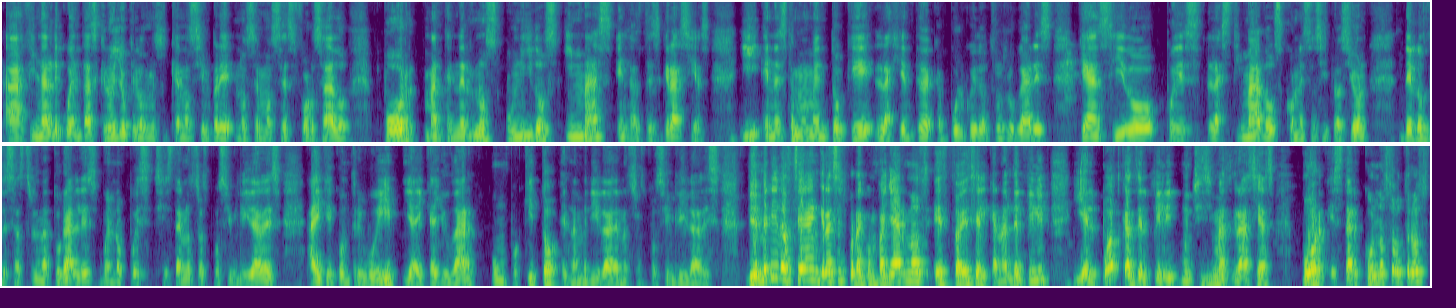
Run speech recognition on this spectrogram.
a final de cuentas creo yo que los mexicanos siempre nos hemos esforzado por mantenernos unidos y más en las desgracias. Y en este momento que la gente de Acapulco y de otros lugares que han sido pues lastimados con esa situación de los desastres naturales, bueno, pues si está en nuestras posibilidades, hay que contribuir y hay que ayudar un poquito en la medida de nuestras posibilidades. Bienvenidos sean, gracias por acompañarnos. Esto es el canal del Philip y el podcast del Philip. Muchísimas gracias por estar con nosotros.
